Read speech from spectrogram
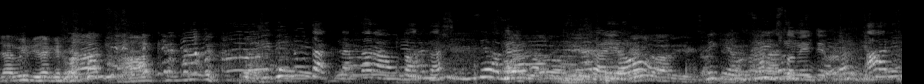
ja, mir wieder gefallen. Wir bin nun da, nach da raum da. Ja, bravo. Ja. ქნას? არის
